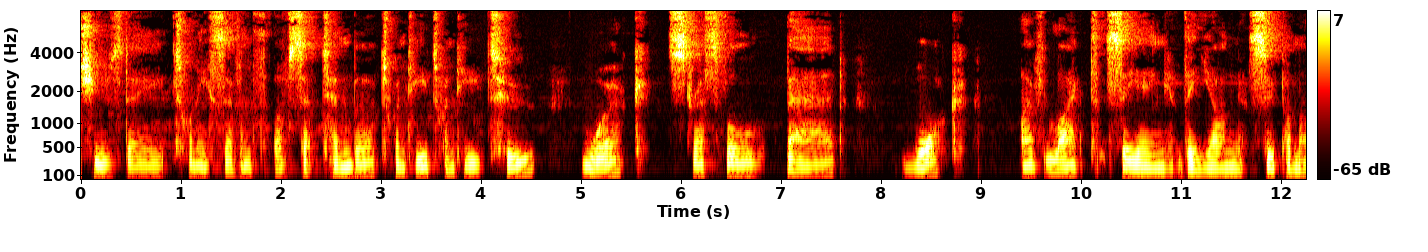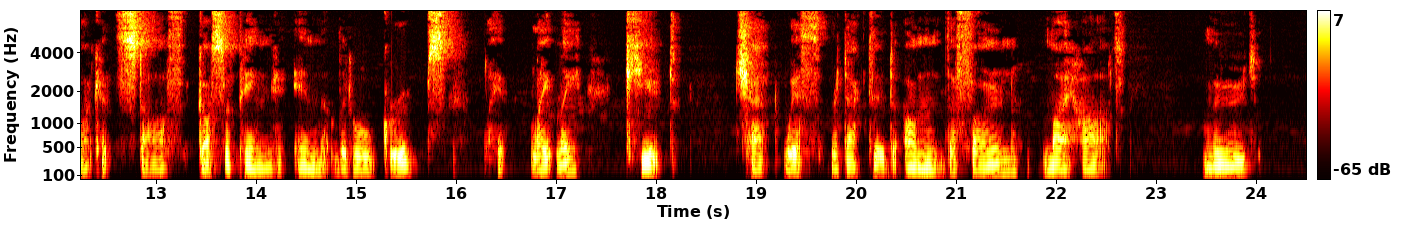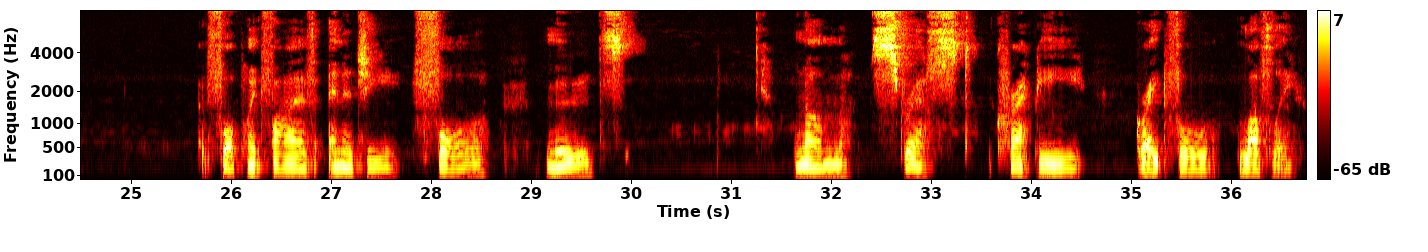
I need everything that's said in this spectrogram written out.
Tuesday, 27th of September 2022. Work, stressful, bad. Walk, I've liked seeing the young supermarket staff gossiping in little groups late, lately. Cute. Chat with redacted on the phone. My heart. Mood 4.5. Energy 4. Moods numb, stressed, crappy, grateful, lovely.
